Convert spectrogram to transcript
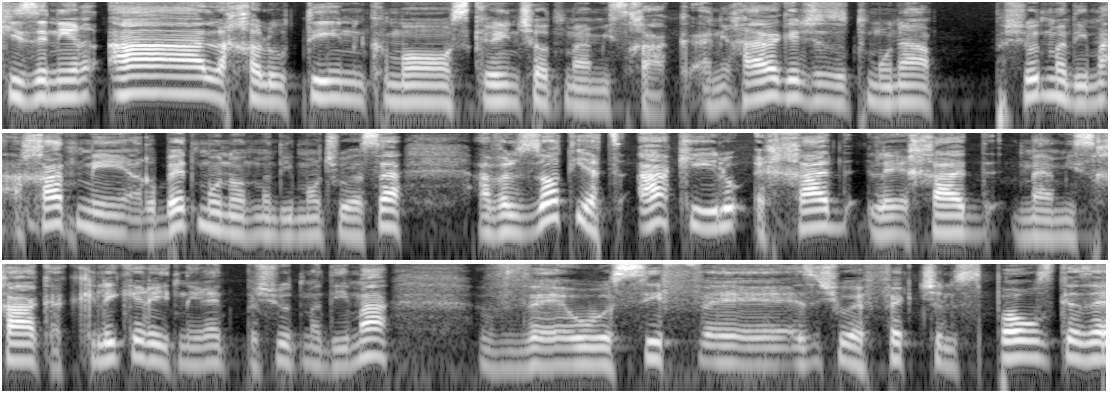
כי זה נראה לחלוטין כמו סקרין שוט מהמשחק. אני חייב להגיד שזו תמונה פשוט מדהימה, אחת מהרבה תמונות מדהימות שהוא עשה, אבל זאת יצאה כאילו אחד לאחד מהמשחק, הקליקרית נראית פשוט מדהימה, והוא הוסיף אה, איזשהו אפקט של ספורס כזה.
